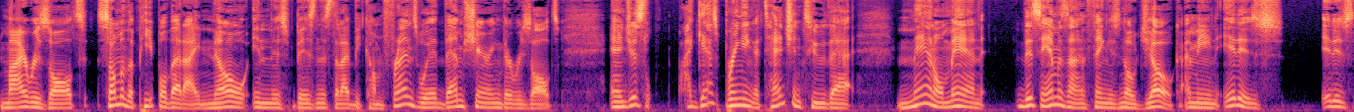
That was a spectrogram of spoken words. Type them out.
my results, some of the people that I know in this business that I've become friends with, them sharing their results, and just I guess bringing attention to that. Man, oh man, this Amazon thing is no joke. I mean, it is it is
